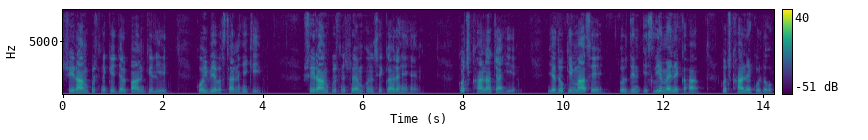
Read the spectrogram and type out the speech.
श्री रामकृष्ण के जलपान के लिए कोई व्यवस्था नहीं की। श्री रामकृष्ण स्वयं उनसे कह रहे हैं, कुछ खाना चाहिए। यदु की माँ से उस दिन इसलिए मैंने कहा, कुछ खाने को दो।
